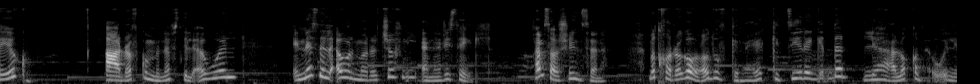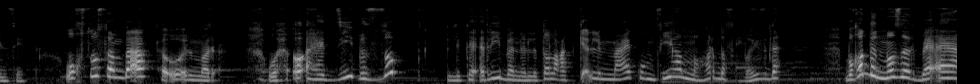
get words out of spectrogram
ازيكم أعرفكم بنفسي الأول. الناس اللي أول مرة تشوفني أنا رسال 25 سنة. متخرجة وعضو في جمعيات كتيرة جدا ليها علاقة بحقوق الإنسان وخصوصا بقى حقوق المرأة. وحقوقها دي بالظبط اللي تقريبا اللي طالعة أتكلم معاكم فيها النهارده في اللايف ده. بغض النظر بقى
